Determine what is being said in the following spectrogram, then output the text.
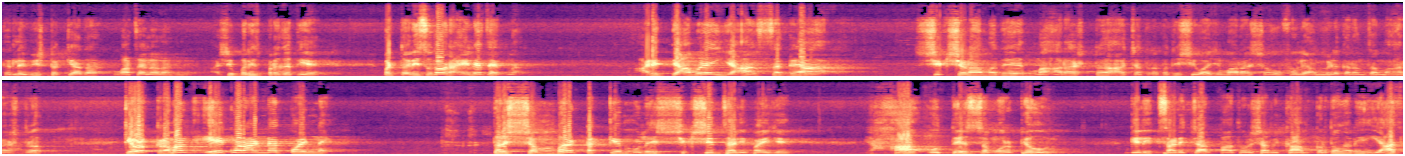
त्यातले वीस टक्के आता वाचायला लागले. अशी बरीच प्रगती आहे. पण तरीसुद्धा राहिलेच आहेत ना. आणि त्यामुळे या सगळ्या शिक्षणामध्ये महाराष्ट्र हा छत्रपती शिवाजी महाराज शाहू फुले आंबेडकरांचा महाराष्ट्र केवळ क्रमांक एक वर आणण्यात पॉईंट नाही. तर शंभर टक्के मुले शिक्षित झाली पाहिजेत. हा उद्देश समोर ठेवून गेली साडेचार पाच वर्ष आम्ही काम करतो आणि याच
